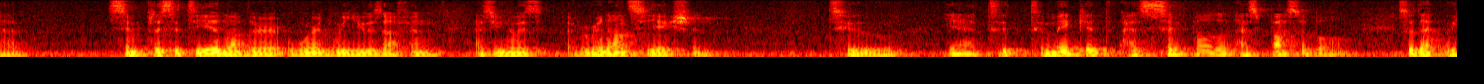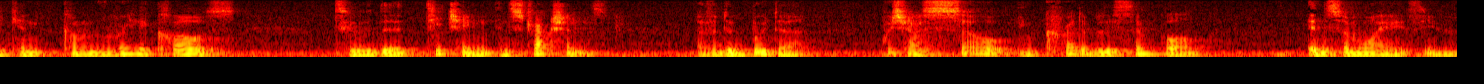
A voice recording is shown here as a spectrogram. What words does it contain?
uh, simplicity. Another word we use often, as you know, is renunciation. To yeah, to, to make it as simple as possible, so that we can come really close to the teaching instructions of the Buddha, which are so incredibly simple in some ways. You know,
